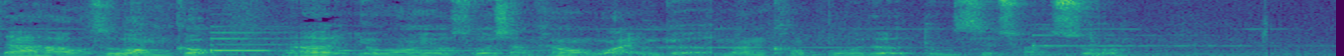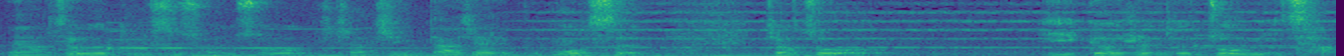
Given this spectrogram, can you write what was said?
大家好，我是王狗。那有网友说想看我玩一个蛮恐怖的都市传说。那这个都市传说，相信大家也不陌生，叫做一个人的捉迷藏。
